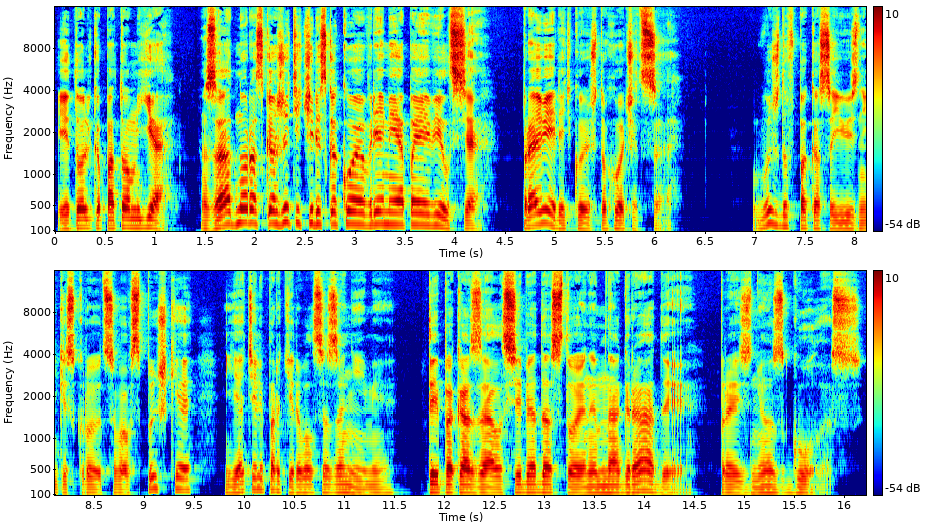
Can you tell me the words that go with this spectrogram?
и только потом я. Заодно расскажите, через какое время я появился. Проверить кое-что хочется. Выждав, пока союзники скроются во вспышке, я телепортировался за ними. Ты показал себя достойным награды, произнес голос.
